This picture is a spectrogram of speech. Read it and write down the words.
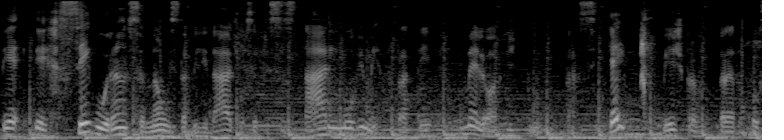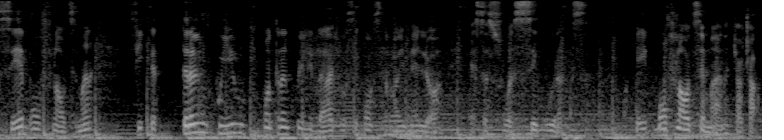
ter, ter segurança, não estabilidade, você precisa estar em movimento para ter o melhor de tudo para si. Ok? Beijo para você, bom final de semana fica tranquilo que com tranquilidade você constrói melhor essa sua segurança. Ok? Bom final de semana. Tchau, tchau.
